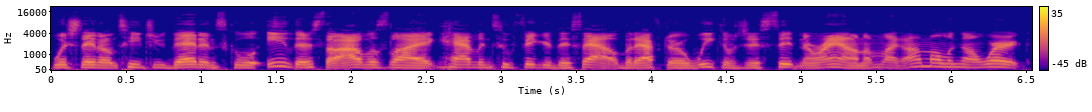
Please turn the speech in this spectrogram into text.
which they don't teach you that in school either. So I was like having to figure this out. But after a week of just sitting around, I'm like, I'm only going to work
